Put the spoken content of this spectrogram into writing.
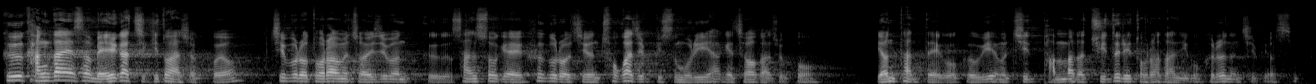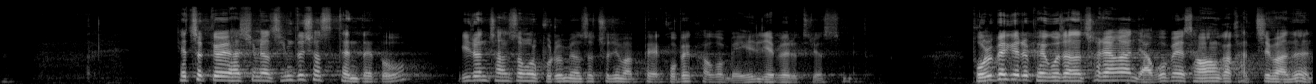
그 강단에서 매일같이 기도하셨고요. 집으로 돌아오면 저희 집은 그 산속에 흙으로 지은 초가집 비스무리하게 져가지고 연탄 떼고 그 위에 집 밤마다 쥐들이 돌아다니고 그러는 집이었습니다. 개척교회 하시면서 힘드셨을 텐데도 이런 찬송을 부르면서 주님 앞에 고백하고 매일 예배를 드렸습니다. 돌베개를 베고자 하는 처량한 야곱의 상황과 같지만은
